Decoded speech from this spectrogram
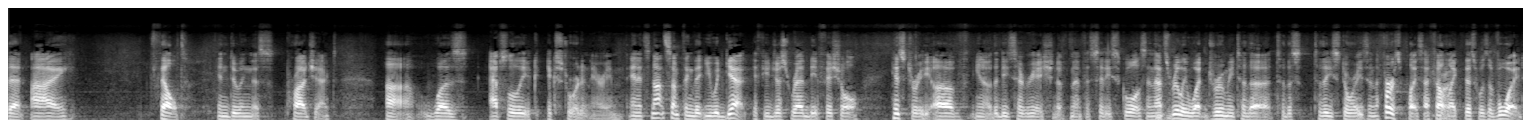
that I felt in doing this project uh, was absolutely extraordinary, and it's not something that you would get if you just read the official history of you know the desegregation of Memphis City schools, and that's mm-hmm. really what drew me to the to the to these stories in the first place. I felt right. like this was a void.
